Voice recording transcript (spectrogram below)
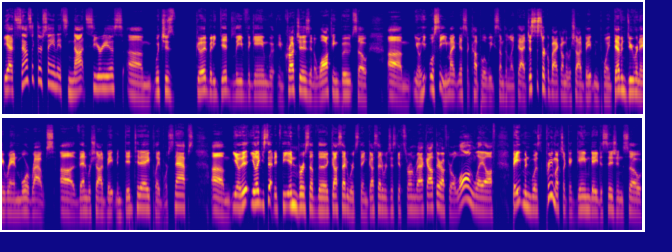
Yeah, it sounds like they're saying it's not serious, um, which is good, but he did leave the game in crutches in a walking boot. So, um, you know, he, we'll see. He might miss a couple of weeks, something like that. Just to circle back on the Rashad Bateman point, Devin Duvernay ran more routes uh, than Rashad Bateman did today. Played more snaps. Um, you know, like you said, it's the inverse of the Gus Edwards thing. Gus Edwards just gets thrown back out there after a long layoff. Bateman was pretty much like a game day decision. So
